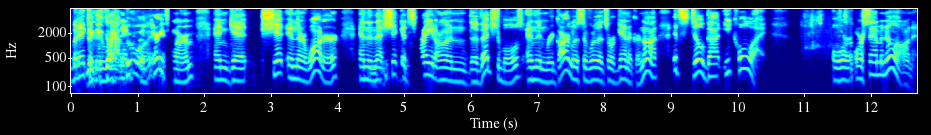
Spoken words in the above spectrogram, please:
but it could be right next to a dairy farm and get shit in their water, and then that shit mm-hmm. gets sprayed on the vegetables, and then regardless of whether it's organic or not, it's still got E. coli or or salmonella on it.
